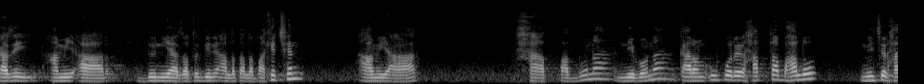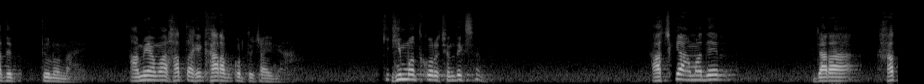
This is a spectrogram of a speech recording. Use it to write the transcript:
কাজেই আমি আর দুনিয়া যতদিন আল্লাহ তালা বাঁকেছেন, আমি আর হাত পাতবো না, নেব না, কারণ উপরের হাতটা ভালো, নিচের হাতের তুলনায়। আমি আমার হাতটাকে খারাপ করতে চাই না। কি হিম্মত করেছেন দেখছেন? আজকে আমাদের যারা হাত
